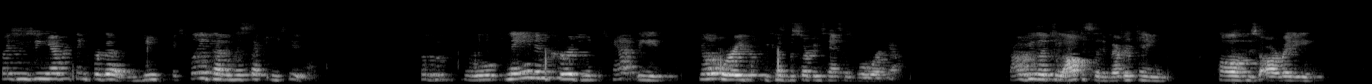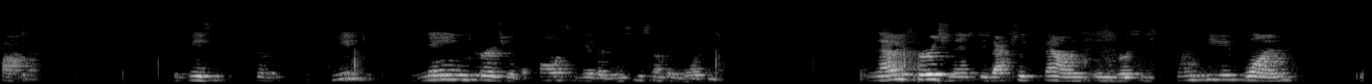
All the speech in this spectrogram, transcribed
Christ is using everything for good. And he explains that in this section too. So the, the main encouragement can't be, don't worry because the circumstances will work out. That would be like the opposite of everything Paul has already talked about. Which means the deep main encouragement that Paul wants to give them needs to be something more than that. And that encouragement is actually found in verses 21 to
